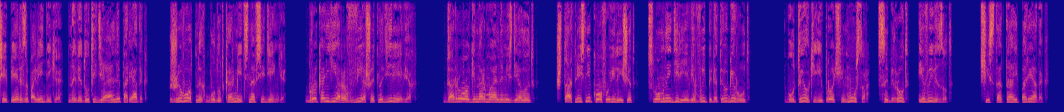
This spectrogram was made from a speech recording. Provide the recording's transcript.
Теперь в заповеднике наведут идеальный порядок. Животных будут кормить на все деньги. Браконьеров вешать на деревьях. Дороги нормальными сделают. Штат лесников увеличат. Сломанные деревья выпилят и уберут. Бутылки и прочий мусор соберут и вывезут. Чистота и порядок.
